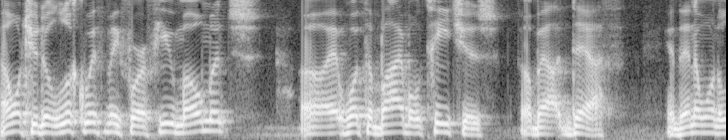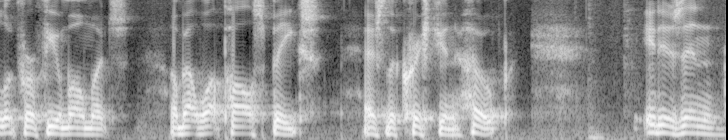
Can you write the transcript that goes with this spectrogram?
I want you to look with me for a few moments uh, at what the Bible teaches about death. And then I want to look for a few moments about what Paul speaks as the Christian hope. It is in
